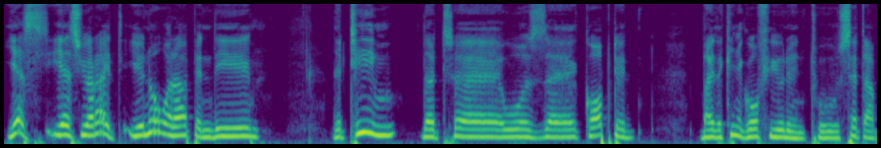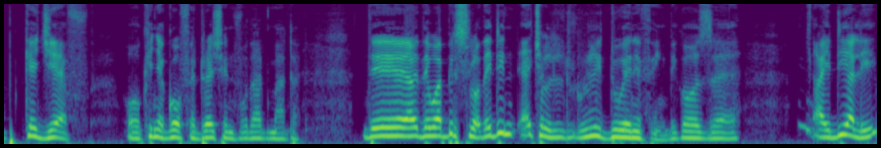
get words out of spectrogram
Yes, yes, you're right. You know what happened? The the team that uh, was uh, co-opted by the Kenya Golf Union to set up KGF or Kenya Golf Federation, for that matter, they they were a bit slow. They didn't actually really do anything because uh, ideally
